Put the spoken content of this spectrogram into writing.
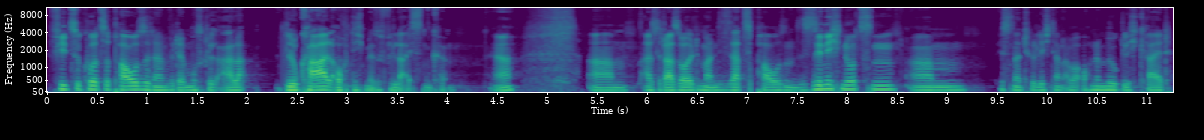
viel zu kurze Pause, dann wird der Muskel lokal auch nicht mehr so viel leisten können. Ja, ähm, also da sollte man die Satzpausen sinnig nutzen, ähm, ist natürlich dann aber auch eine Möglichkeit,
